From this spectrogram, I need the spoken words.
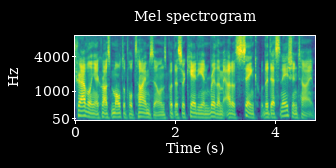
Traveling across multiple time zones put the circadian rhythm out of sync with the destination time,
